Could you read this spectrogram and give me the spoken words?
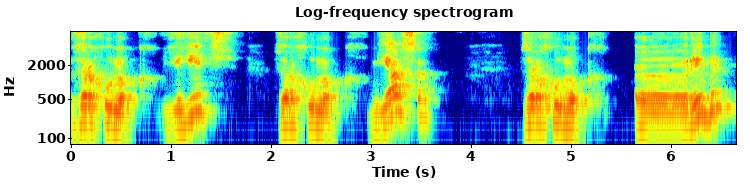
за рахунок яєць, за рахунок м'яса, за рахунок е, риби.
